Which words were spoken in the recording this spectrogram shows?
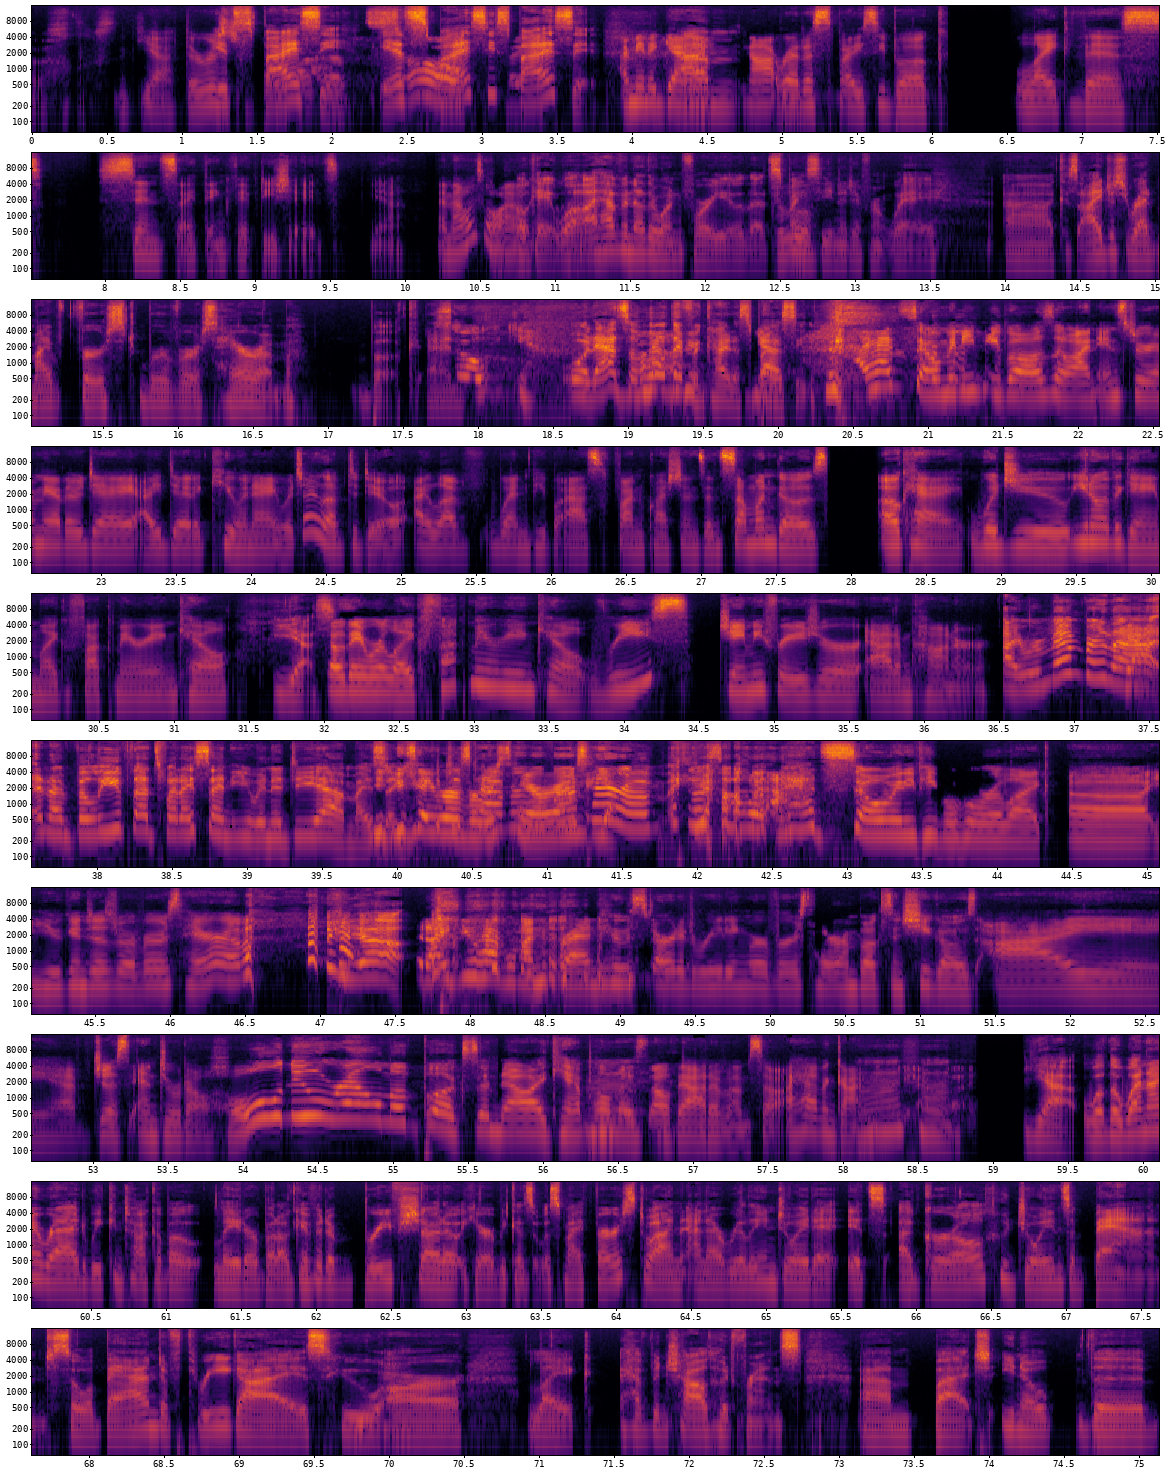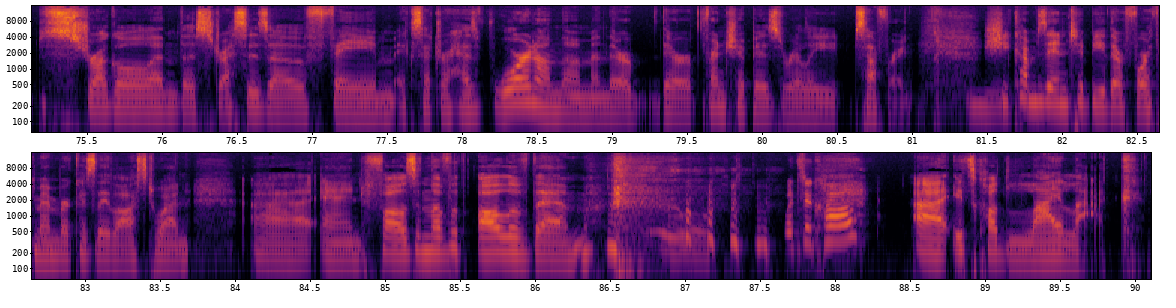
yeah there was It's just a lot spicy. It's so spicy, spicy. I mean, again, Um, I've not read a spicy book like this since I think Fifty Shades. Yeah, and that was a while. Okay, ago. well, I have another one for you that's Ooh. spicy in a different way. Because I just read my first reverse harem book. And so yeah, well, that's a whole Yeah. different kind of Yes. spicy. I had so many people also on Instagram the other day. I did a Q and A, which I love to do. I love when people ask fun questions, and someone goes. Okay, would you, you know, the game like fuck, marry, and kill? yes. So they were like, fuck, marry, and kill Rhys, Jamie Fraser, or Adam Connor. I remember that, and I believe that's what I sent you in a DM. I Did said you say could just reverse have a harem? reverse Yeah. harem. So someone- I had so many people who were like, uh, you can just reverse harem. yeah. But I do have one friend who started reading reverse harem books, and she goes, I have just entered a whole new realm of books, and now I can't pull Mm. myself out of them. So I haven't gotten there yet. Yeah. Well, the one I read, we can talk about later, but I'll give it a brief shout out here because it was my first one and I really enjoyed it. It's a girl who joins a band. So, a band of three guys who are like, have been childhood friends. Um, but, you know, the struggle and the stresses of fame, etc., has worn on them and their, their friendship is really suffering. She comes in to be their fourth member because they lost one uh, and falls in love with all of them. What's it called? Uh, it's called Lilac.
